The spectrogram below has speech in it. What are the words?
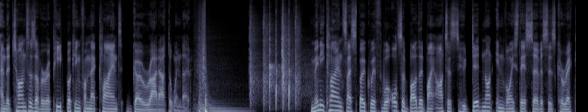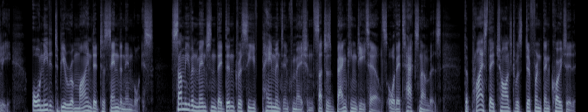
And the chances of a repeat booking from that client go right out the window. Many clients I spoke with were also bothered by artists who did not invoice their services correctly or needed to be reminded to send an invoice. Some even mentioned they didn't receive payment information, such as banking details or their tax numbers. The price they charged was different than quoted,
